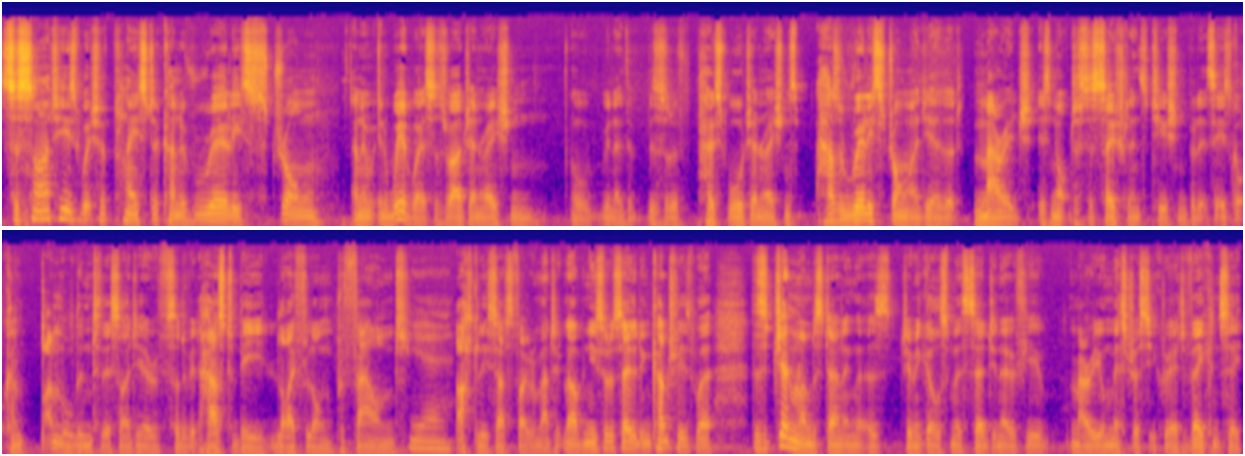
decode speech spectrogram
societies which have placed a kind of really strong and in, in weird ways, sort of our generation or you know the, the, sort of post-war generations has a really strong idea that marriage is not just a social institution, but it's it's got kind of bundled into this idea of sort of it has to be lifelong, profound, yeah. utterly satisfying romantic love. And you sort of say that in countries where there's a general understanding that, as Jimmy Goldsmith said, you know, if you marry your mistress, you create a vacancy.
